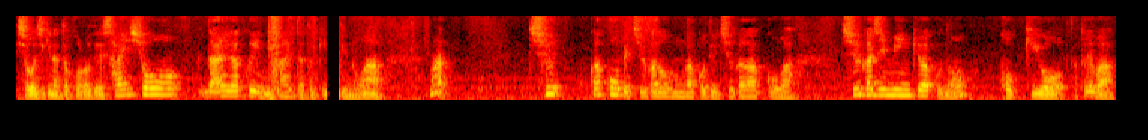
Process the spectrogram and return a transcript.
ー、正直なところで最初大学院に入った時っていうのはまあ中華神戸中華道文学校という中華学校は中華人民共和国の国旗を例えば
